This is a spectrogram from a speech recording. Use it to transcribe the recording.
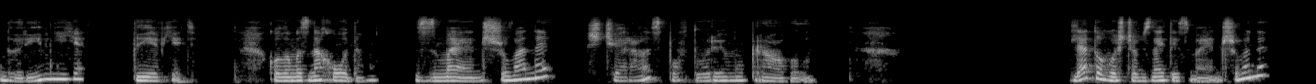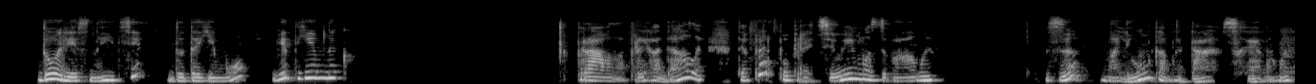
дорівнює 9. Коли ми знаходимо зменшуване, ще раз повторюємо правило. Для того, щоб знайти зменшуване, до різниці додаємо від'ємник. Правила пригадали, тепер попрацюємо з вами з малюнками та схемами.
